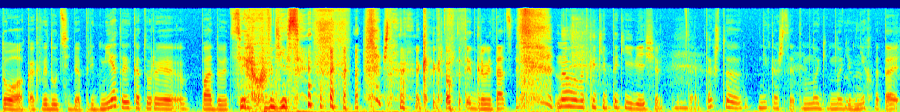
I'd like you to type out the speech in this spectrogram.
то, как ведут себя предметы, которые падают сверху вниз, как работает гравитация. Ну, вот какие-то такие вещи. Так что, мне кажется, это многим-многим не хватает.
